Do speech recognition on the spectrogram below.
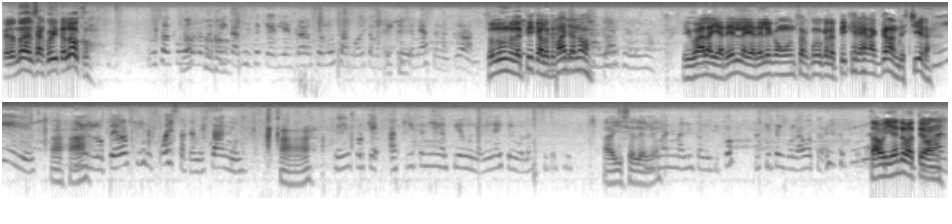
Pero no es el zancudito loco. Un zancudo no. me pica, dice que bien raro, solo un zancudito me pica y se me hace en la. Solo uno le pica, a los demás ya no. Igual a Yarel, la Yarel con un zancudo que le pica y le dejan las grandes chiras. Sí, Ajá. y lo peor que me cuesta que me sanen. Ajá. Sí, porque aquí tenía en el pie una, mira ahí tengo la cicatriz. Ahí se le Y un ve. animalito me picó, aquí tengo la otra. Está oyendo, Bateón.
